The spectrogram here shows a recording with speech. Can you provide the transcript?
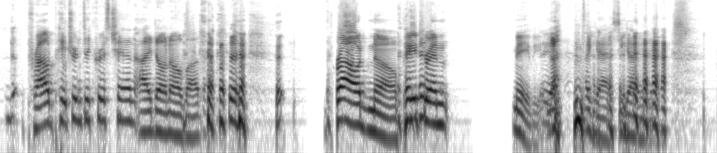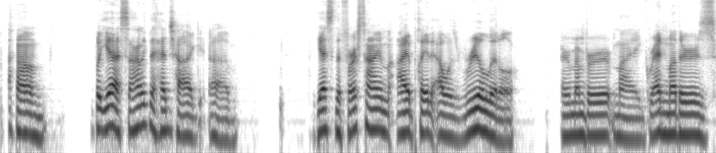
proud patron to Chris Chan. I don't know about that. Proud, no. Patron, maybe. Yeah, I guess you got me. Um, but yeah, Sonic the Hedgehog. Um, I guess the first time I played it, I was real little. I remember my grandmother's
